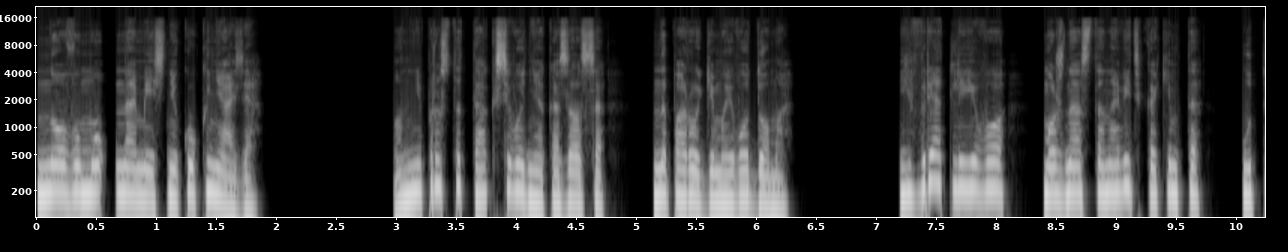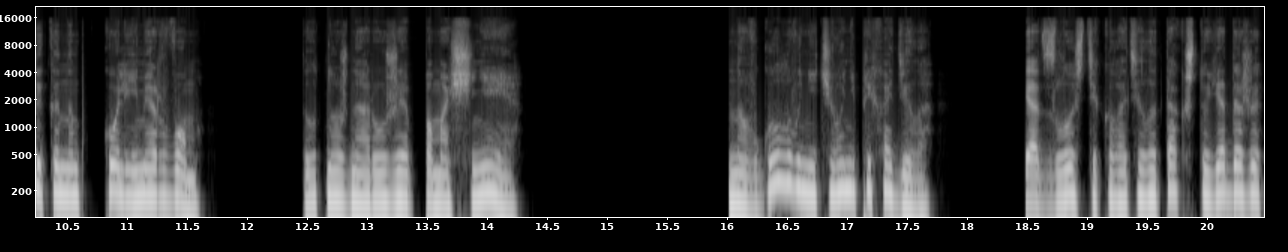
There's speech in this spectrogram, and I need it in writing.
новому наместнику князя. Он не просто так сегодня оказался на пороге моего дома. И вряд ли его можно остановить каким-то утыканным кольями рвом. Тут нужно оружие помощнее но в голову ничего не приходило. И от злости колотило так, что я даже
